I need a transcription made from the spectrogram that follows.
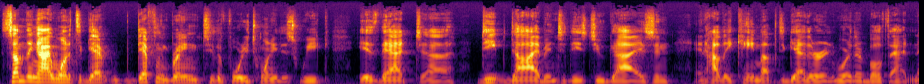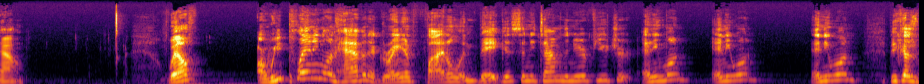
something I wanted to get, definitely bring to the 40-20 this week is that uh, deep dive into these two guys and and how they came up together and where they're both at now. Well, are we planning on having a grand final in Vegas anytime in the near future? Anyone? Anyone? Anyone? Because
